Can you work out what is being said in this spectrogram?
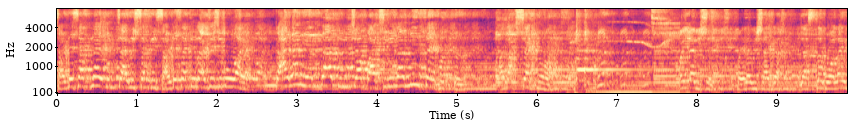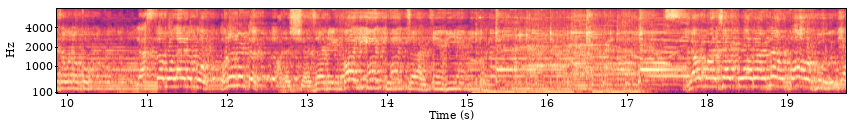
साडेसात नाही तुमच्या आयुष्यातली साडेसाती राजेश बोवा आहे. कारण यंदा तुमच्या पाचवीला मीच आहे फक्त. लक्षात ठेवा. पहिला विषय पहिला विषय का जास्त बोलाय जाऊ नको. जास्त बोलायला नको. म्हणून म्हणतो अरे शेजारी बाई तुमचा टीव्ही या माझ्या पोरांना पाहू द्या.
